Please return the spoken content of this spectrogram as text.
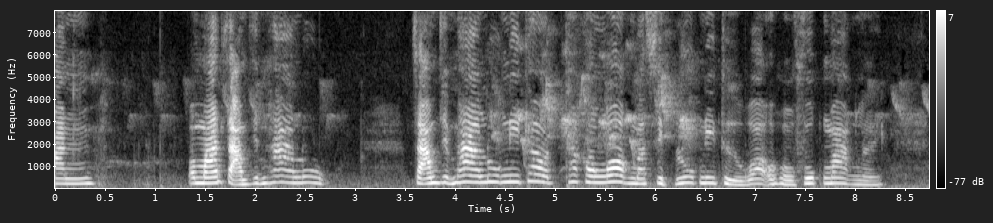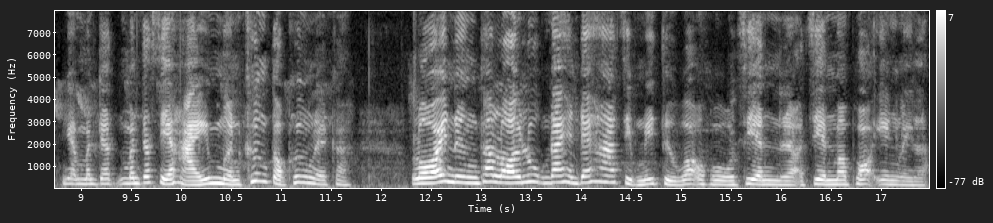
าณประมาณสามสิบห้าลูกสามสิบห้าลูกนี่ถ้าถ้าเขางอกมาสิบลูกนี่ถือว่าโอ้โหฟุกมากเลย เนี่ยมันจะมันจะเสียหายเหมือนครึ่งต่อครึ่งเลยค่ะร้อยหนึ่งถ้าร้อยลูกได้ได้ห้าสิบนี่ถือว่าโอ้โหเซียนเลยอะเซียนมาเพาะเองเลยล่ะ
